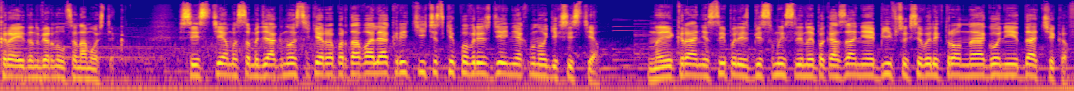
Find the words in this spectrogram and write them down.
Крейден вернулся на мостик. Системы самодиагностики рапортовали о критических повреждениях многих систем. На экране сыпались бессмысленные показания бившихся в электронной агонии датчиков.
